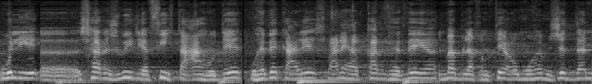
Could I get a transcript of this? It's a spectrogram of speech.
واللي آه، شهر جويليا فيه تعهدات وهذاك علاش معناها القرض هذايا المبلغ نتاعو مهم جدا.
